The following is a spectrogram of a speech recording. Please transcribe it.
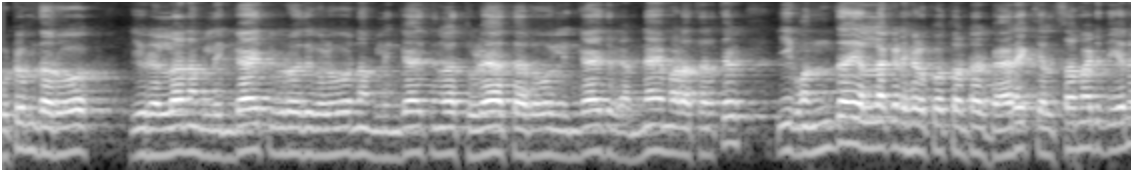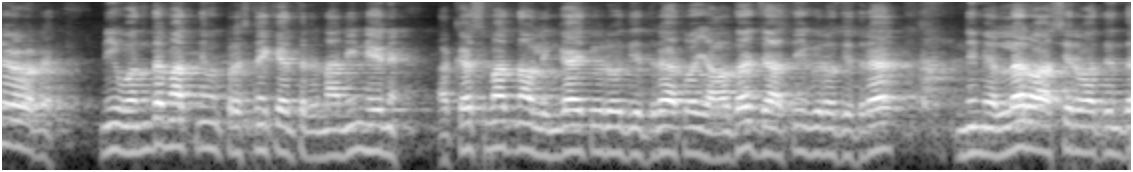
ಕುಟುಂಬದವರು, ಇವರೆಲ್ಲ ನಮ್ಮ ಲಿಂಗಾಯತ ವಿರೋಧಿಗಳು, ನಮ್ಮ ಲಿಂಗಾಯತನೆಲ್ಲ ತುಳಿಯಾತಾರು, ಲಿಂಗಾಯತರಿಗೆ ಅನ್ಯಾಯ ಮಾಡತ್ತಾರ ಅಂತೇಳಿ ಈಗ ಒಂದೇ ಎಲ್ಲ ಕಡೆ ಹೇಳ್ಕೊತ ಹೊಂಟಾರೆ. ಬೇರೆ ಕೆಲಸ ಮಾಡಿದ್ದು ಏನೂ ಹೇಳ್ಬಾರ್ರಿ ನೀವು ಒಂದೇ ಮಾತು ನಿಮ್ಗೆ ಪ್ರಶ್ನೆ ಕೇಳ್ತಾರೆ ನಾನು ಇನ್ನೇನು ಅಕಸ್ಮಾತ್ ನಾವು ಲಿಂಗಾಯತ ವಿರೋಧಿ ಇದ್ರೆ ಅಥವಾ ಯಾವುದೇ ಜಾತಿ ವಿರೋಧಿ ಇದ್ರೆ ನಿಮ್ಮೆಲ್ಲರ ಆಶೀರ್ವಾದದಿಂದ,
